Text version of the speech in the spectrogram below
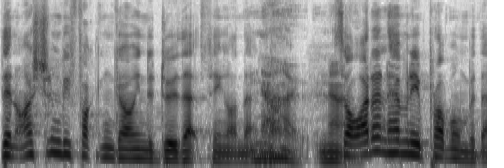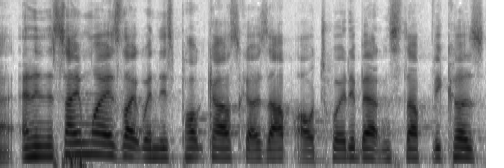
Then I shouldn't be fucking going to do that thing on that No, night. no. So I don't have any problem with that. And in the same way as like when this podcast goes up, I'll tweet about and stuff because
